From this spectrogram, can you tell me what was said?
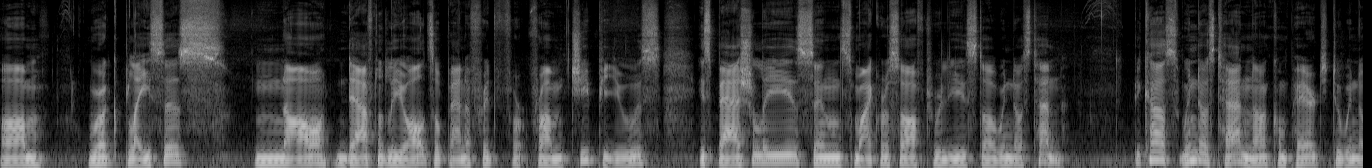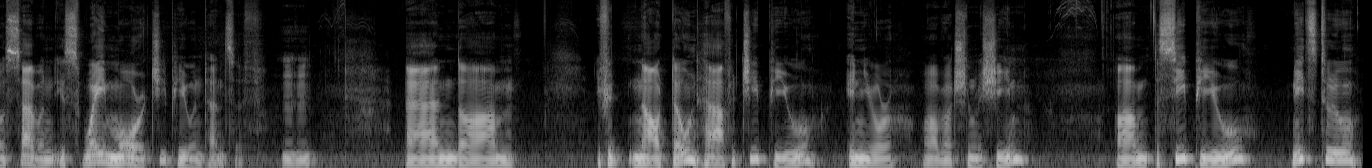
um, workplaces now definitely you also benefit for, from GPUs, especially since Microsoft released uh, Windows 10 because Windows 10 uh, compared to Windows 7 is way more GPU intensive. Mm-hmm. And um, if you now don't have a GPU in your uh, virtual machine, um, the CPU needs to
